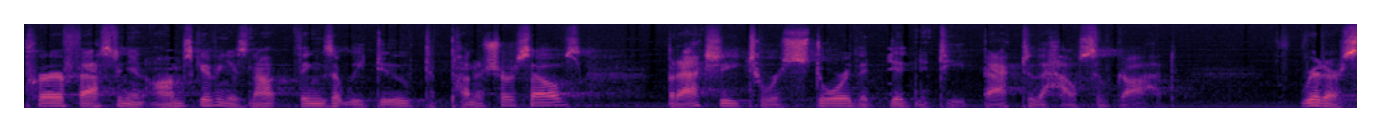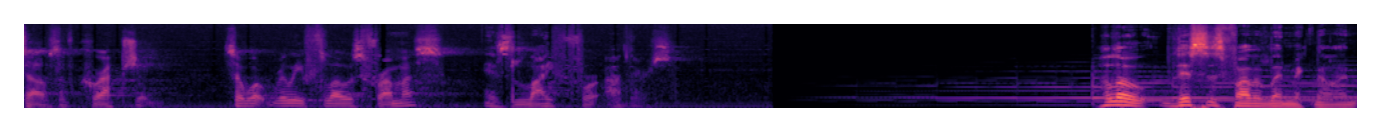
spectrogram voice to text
prayer, fasting, and almsgiving is not things that we do to punish ourselves, but actually to restore the dignity back to the house of God, rid ourselves of corruption. So, what really flows from us is life for others. Hello, this is Father Len McMillan.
